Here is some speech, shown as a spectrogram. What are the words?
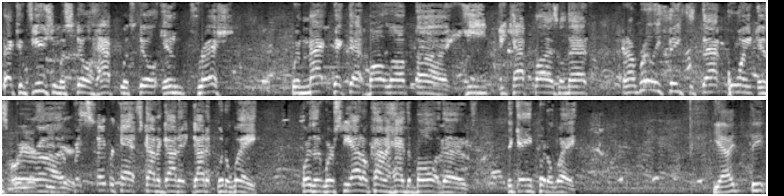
that confusion was still hap- was still in fresh. When Mac picked that ball up, uh, he he capitalized on that, and I really think that that point is oh, where, yes, uh, where the SaberCats kind of got it got it put away, where the, where Seattle kind of had the ball the the game put away. Yeah, the,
